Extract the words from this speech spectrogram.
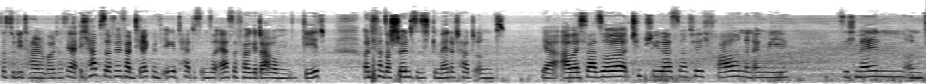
dass du die teilen wolltest. Ja, ich habe es auf jeden Fall direkt mit ihr geteilt, dass unsere erste Folge darum geht. Und ich fand es auch schön, dass sie sich gemeldet hat. Und ja, aber es war so typisch, wie das natürlich Frauen dann irgendwie sich melden und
